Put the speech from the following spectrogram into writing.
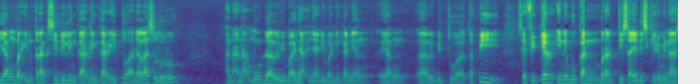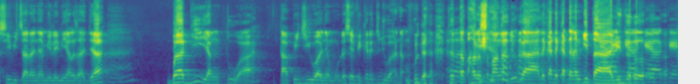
yang berinteraksi di lingkar-lingkar itu adalah seluruh anak-anak muda lebih banyaknya dibandingkan yang yang eh, lebih tua. Tapi saya pikir ini bukan berarti saya diskriminasi bicaranya milenial saja. Bagi yang tua tapi jiwanya muda, saya pikir itu juga anak muda. Tetap harus semangat juga dekat-dekat dengan kita Oke, gitu. Oke oke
